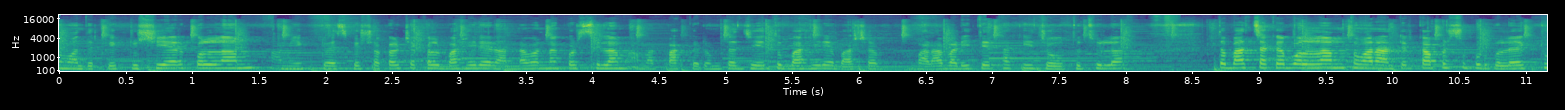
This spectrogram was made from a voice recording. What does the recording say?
তোমাদেরকে একটু শেয়ার করলাম। আমি একটু আজকে সকাল সকাল বাহিরে রান্নাবান্না করছিলাম। আমার পাকের রুমটা যেহেতু বাহিরে, বাসা ভাড়া বাড়িতে থাকি, যৌথ চুলা। তো বাচ্চাকে বললাম, তোমার আন্টির কাপড় চোপড়গুলো একটু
